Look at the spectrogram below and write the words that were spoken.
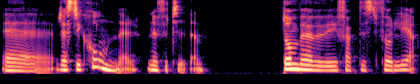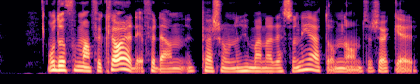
eh, restriktioner nu för tiden. De behöver vi faktiskt följa. Och då får man förklara det för den personen, hur man har resonerat om någon försöker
